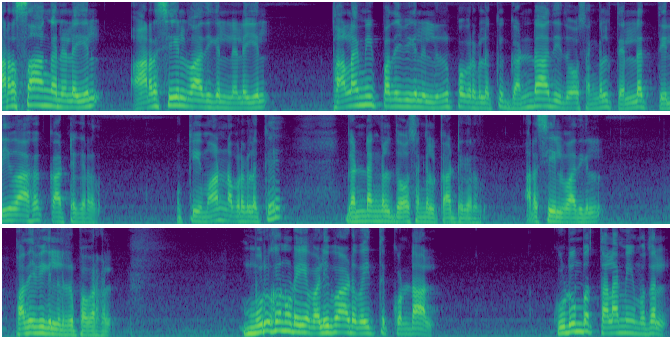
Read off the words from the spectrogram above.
அரசாங்க நிலையில் அரசியல்வாதிகள் நிலையில் தலைமை பதவிகளில் இருப்பவர்களுக்கு கண்டாதி தோஷங்கள் தெல்ல தெளிவாக காட்டுகிறது. முக்கியமான நபர்களுக்கு கண்டங்கள் தோஷங்கள் காட்டுகிறது. அரசியல்வாதிகள் பதவிகளில் இருப்பவர்கள். முருகனுடைய வழிபாடு வைத்து கொண்டால் குடும்ப தலைமை முதல்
